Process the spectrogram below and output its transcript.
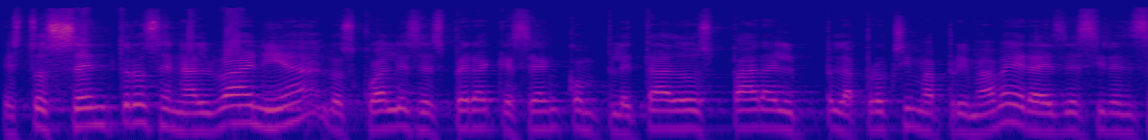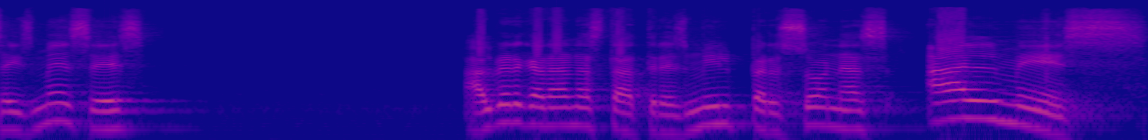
Estos centros en Albania, los cuales espera que sean completados para la próxima primavera, es decir, en seis meses, albergarán hasta mil personas al mes,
